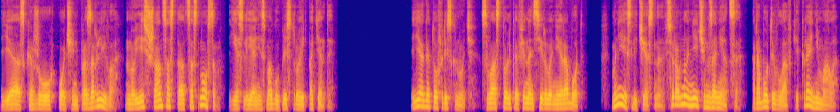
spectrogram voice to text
«Я скажу очень прозорливо, но есть шанс остаться с носом, если я не смогу пристроить патенты. Я готов рискнуть. С вас только финансирование работ. Мне, если честно, все равно нечем заняться. Работы в лавке крайне мало.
